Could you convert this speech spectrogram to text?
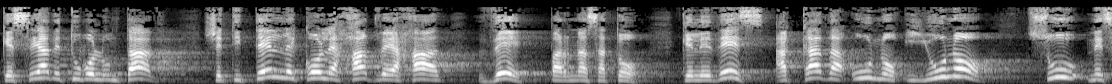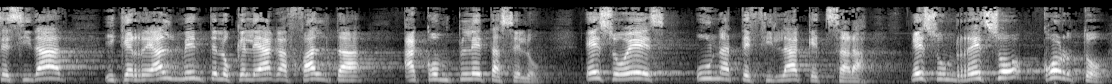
que sea de tu voluntad, Shetitenle kol ehad ve'ahad de Parnasato, que le des a cada uno y uno su necesidad y que realmente lo que le haga falta, acomplétaselo. Eso es una tefilá quetzará. Es un rezo corto.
